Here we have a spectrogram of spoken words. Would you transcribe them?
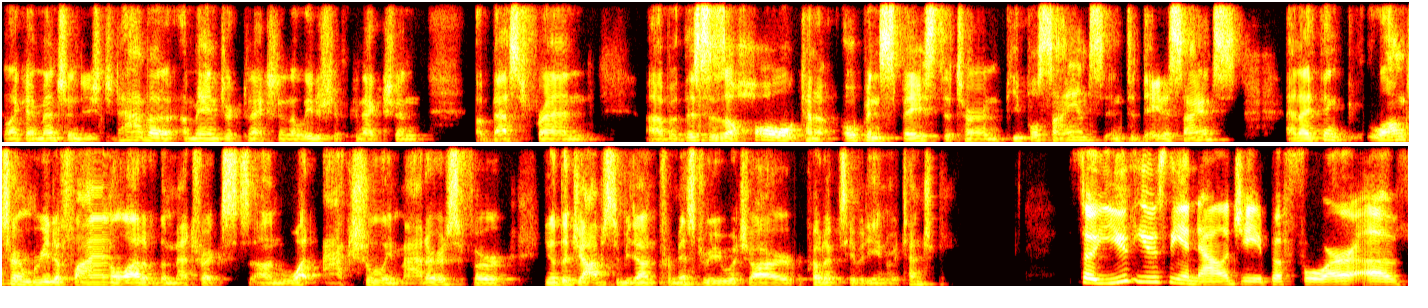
Like I mentioned, you should have a, a manager connection, a leadership connection, a best friend uh, but this is a whole kind of open space to turn people science into data science. And I think long term redefine a lot of the metrics on what actually matters for you know the jobs to be done for mystery, which are productivity and retention. So you've used the analogy before of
